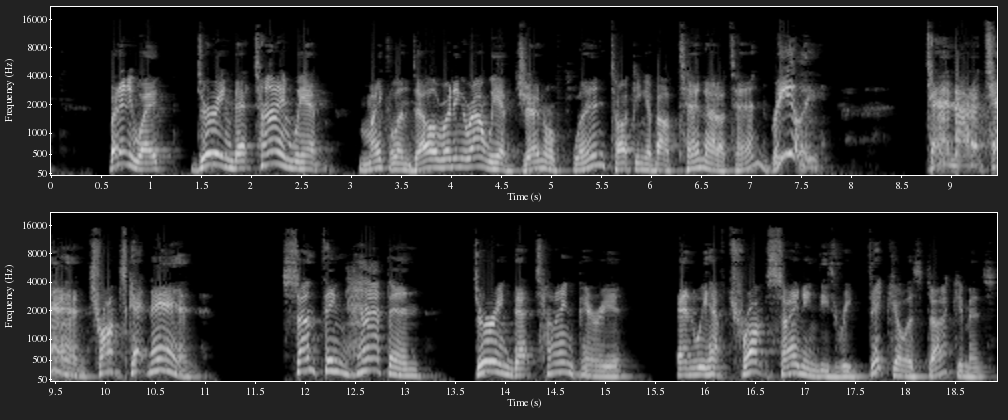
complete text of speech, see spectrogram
but anyway, during that time, we have Mike Lindell running around. We have General Flynn talking about 10 out of 10. Really? 10 out of 10. Trump's getting in. Something happened during that time period, and we have Trump signing these ridiculous documents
